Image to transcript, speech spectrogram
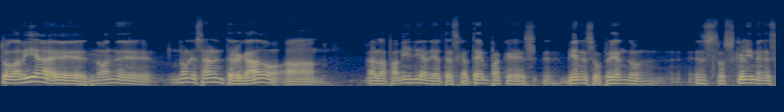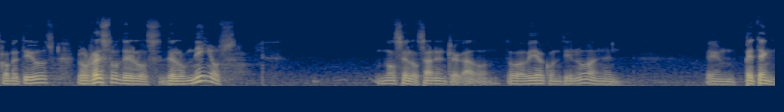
Todavía eh, no, han, eh, no les han entregado a, a la familia de Atezcatempa que es- eh, viene sufriendo estos crímenes cometidos los restos de los, de los niños. No se los han entregado, todavía continúan en, en Petén.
